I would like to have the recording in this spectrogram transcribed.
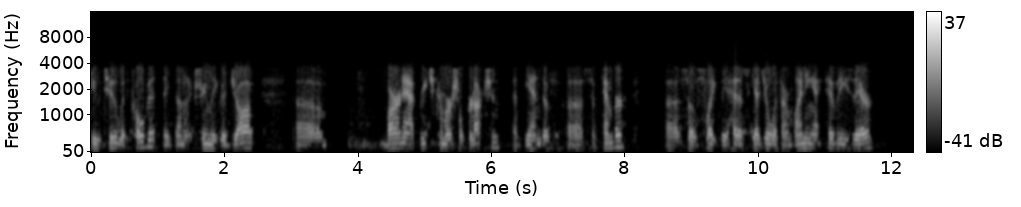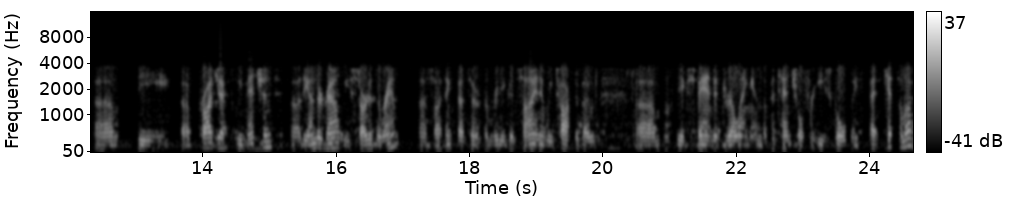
Q2 with COVID, they've done an extremely good job. Um, Barnat reached commercial production at the end of September, so slightly ahead of schedule with our mining activities there. Um, the uh, project we mentioned, uh, the underground, we started the ramp, uh, so I think that's a, a, really good sign. And we talked about um, the expanded drilling and the potential for East Gouldie at Kittilä.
